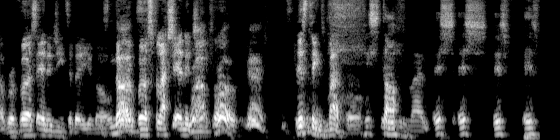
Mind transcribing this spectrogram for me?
a reverse energy today, you know. It's nuts. Reverse flash energy. bro, bro, yeah. This thing's mad, bro. It's tough, man. It's it's it's it's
